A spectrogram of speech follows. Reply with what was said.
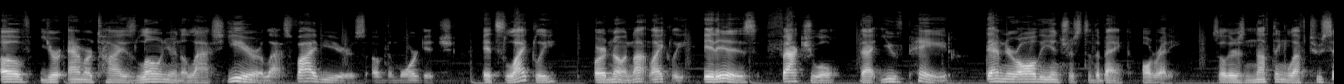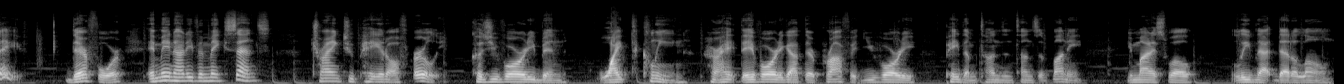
of your amortized loan, you're in the last year last five years of the mortgage, it's likely or no, not likely, it is factual that you've paid damn near all the interest to the bank already. So there's nothing left to save. Therefore, it may not even make sense trying to pay it off early because you've already been wiped clean, right? They've already got their profit. You've already paid them tons and tons of money. You might as well leave that debt alone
